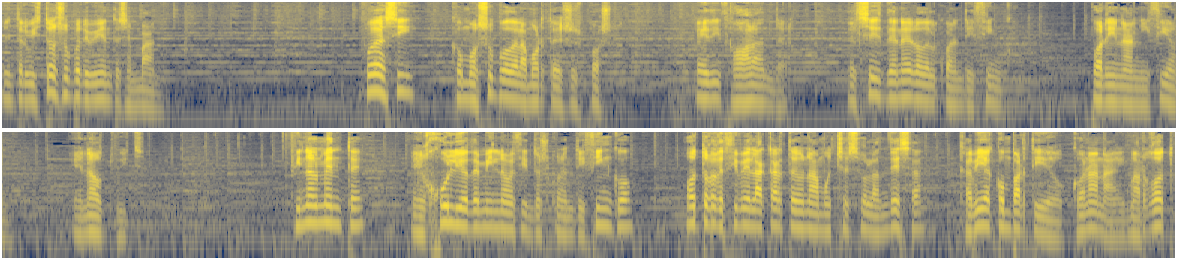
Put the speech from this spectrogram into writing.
entrevistó supervivientes en vano. Fue así como supo de la muerte de su esposa, Edith Hollander, el 6 de enero del 45, por inanición, en Auschwitz. Finalmente, en julio de 1945, Otto recibe la carta de una muchacha holandesa que había compartido con Ana y Margot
